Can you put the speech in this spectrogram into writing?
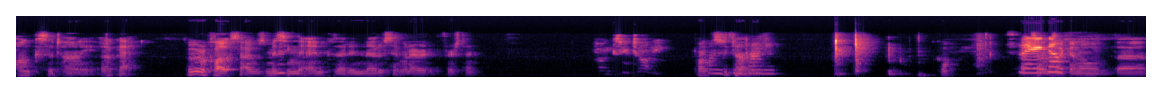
Punxsutawney. Okay. We were close. I was missing the N because I didn't notice it when I read it the first time. Punk Sutani. Punk Punxsutawney. Cool. So That you sounds go. like an old uh,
